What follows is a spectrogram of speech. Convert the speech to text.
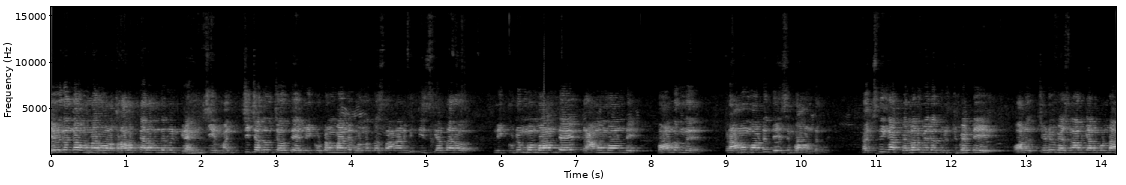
ఏ విధంగా ఉన్నారు వాళ్ళ ప్రవర్తన ఎలా ఉందో మీరు గ్రహించి మంచి చదువు చదివితే మీ కుటుంబాన్ని ఉన్నత స్థానానికి తీసుకెళ్తారు నీ కుటుంబం బాగుంటే గ్రామం బాగుంటే బాగుంటుంది. గ్రామం బాగుంటే దేశం బాగుంటుంది. ఖచ్చితంగా పిల్లల మీద దృష్టి పెట్టి వాళ్ళు చెడు వ్యసనాలకు వెళ్ళకుండా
